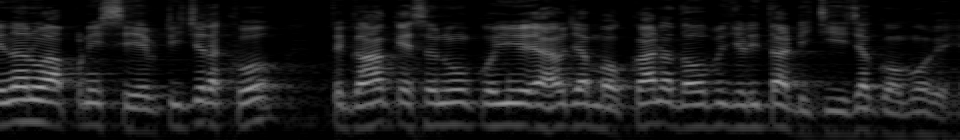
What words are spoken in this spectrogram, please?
ਇਹਨਾਂ ਨੂੰ ਆਪਣੀ ਸੇਫਟੀ 'ਚ ਰੱਖੋ ਤੇ ਗਾਂ ਕਿਸੇ ਨੂੰ ਕੋਈ ਇਹੋ ਜਿਹਾ ਮੌਕਾ ਨਾ ਦਿਓ ਵੀ ਜਿਹੜੀ ਤੁਹਾਡੀ ਚੀਜ਼ ਆ ਗੁੰਮ ਹੋਵੇ।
